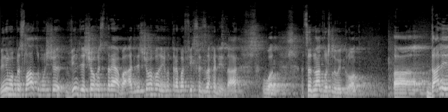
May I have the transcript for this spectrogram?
Він йому прислав, тому що він для чогось треба. А для чого його треба фіксити взагалі? Да? От. Це надважливий крок. Е, Далі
